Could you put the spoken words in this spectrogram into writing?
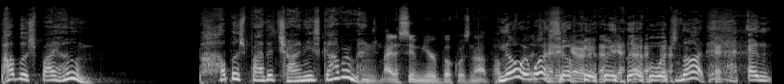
Published by whom? Published by the Chinese government. Hmm, I'd assume your book was not published. No, it the was. Chinese No, it was not. And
